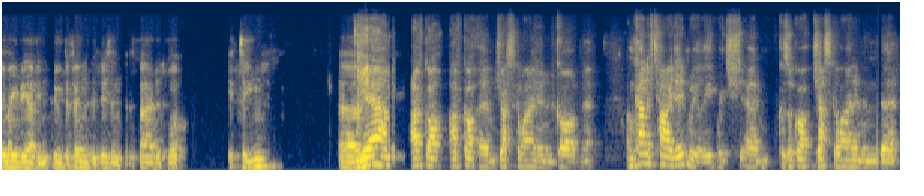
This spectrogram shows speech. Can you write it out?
so maybe having two defenders isn't as bad as what it seems. Um, yeah, I mean, I've got I've got um, Jääskeläinen and Gardner. I'm kind of tied in really, which because um, I've got Jääskeläinen in the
